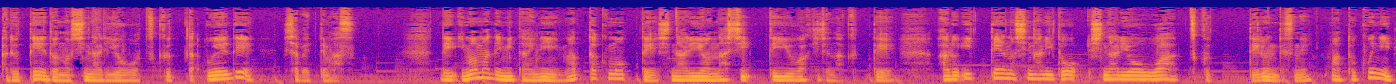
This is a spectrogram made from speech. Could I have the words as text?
ある程度のシナリオを作った上で喋ってます。で、今までみたいに全くもってシナリオなしっていうわけじゃなくて、ある一定のシナリオ、シナリオは作ってるんですね。まあ特に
